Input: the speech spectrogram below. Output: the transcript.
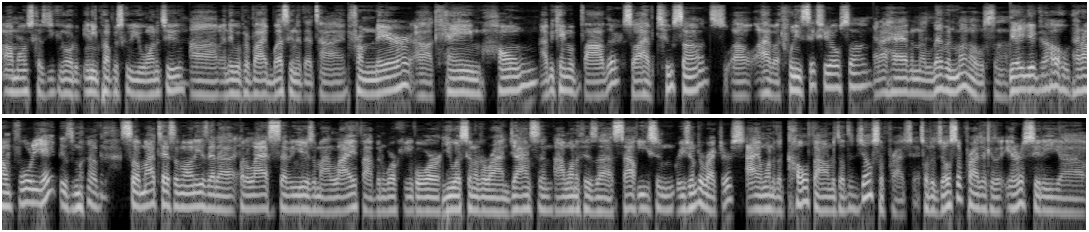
almost because you can go to any public school you want wanted to, um, and they would provide busing at that time. From there, I uh, came home. I became a father. So I have two sons. Uh, I have a 26 year old son, and I have an 11 month old son. There you go. And I'm 48 this month. So my testimony is that uh, for the last seven years of my life, I've been working for U.S. Senator Ron Johnson. I'm one of his uh, Southeastern regional directors. I am one of the co-founders of the Joseph Project. So the Joseph Project is an inner city uh,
